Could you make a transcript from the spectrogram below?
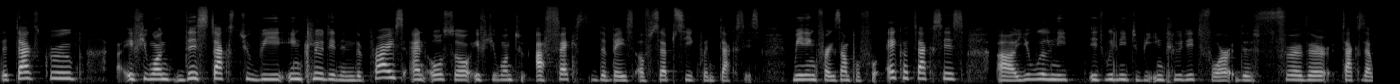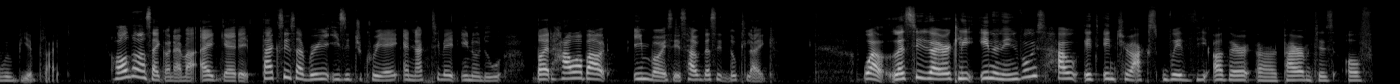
the tax group, if you want this tax to be included in the price, and also if you want to affect the base of subsequent taxes. Meaning, for example, for eco taxes, uh, you will need, it will need to be included for the further tax that will be applied. Hold on a second, Eva. I get it. Taxes are very easy to create and activate in Odoo. But how about invoices? How does it look like? Well, let's see directly in an invoice how it interacts with the other uh, parameters of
